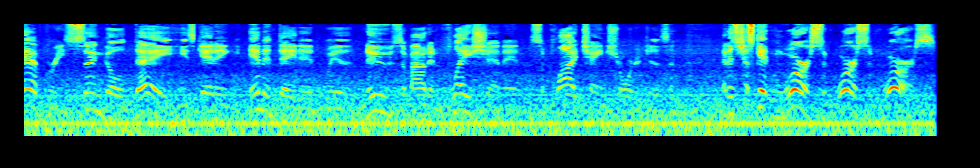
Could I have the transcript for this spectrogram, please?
every single day he's getting inundated with news about inflation and supply chain shortages, and, and it's just getting worse and worse and worse.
